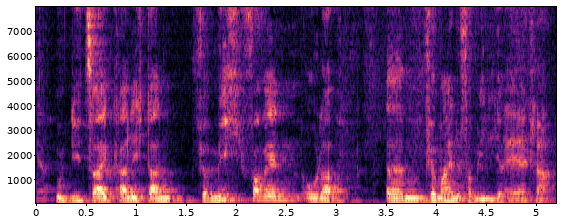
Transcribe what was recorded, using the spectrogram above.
ja. und die Zeit kann ich dann für mich verwenden oder ähm, für meine Familie. Ja, ja klar.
